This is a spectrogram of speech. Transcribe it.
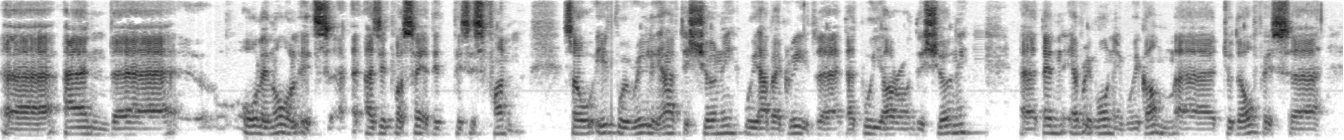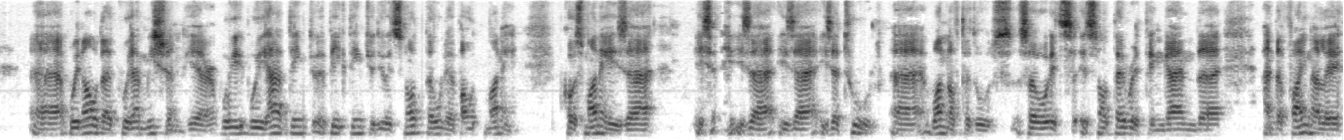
and all in all, it's as it was said, it, this is fun. So if we really have this journey, we have agreed uh, that we are on this journey. Uh, then every morning we come uh, to the office. Uh, uh, we know that we have mission here. We we have thing to, a big thing to do. It's not only about money, because money is a is, is a is a is a tool, uh, one of the tools. So it's it's not everything. And and finally,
